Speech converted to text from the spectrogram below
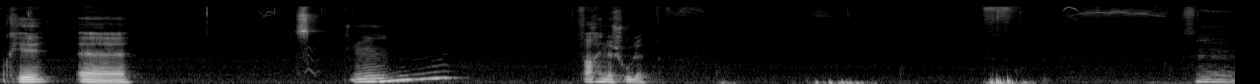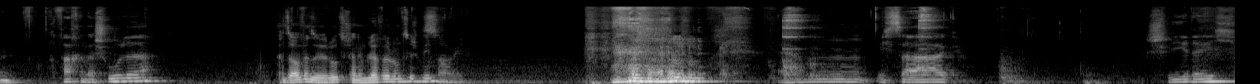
Okay. Äh. Mm, Fach in der Schule. Hm. Fach in der Schule. Kannst du aufhören, so erotisch an dem Löffel rumzuspielen? Sorry. ähm, ich sag. Schwierig.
